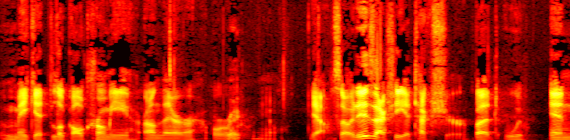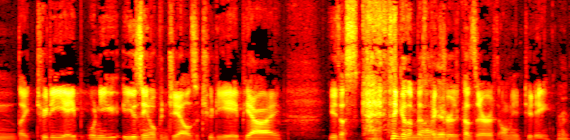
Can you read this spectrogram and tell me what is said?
make it look all chromy on there or Right. you know yeah. So it is actually a texture, but in like 2D AP, when you using OpenGL as a 2D API, you just kind of think of them as Ah, pictures because they're only 2D. Right.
